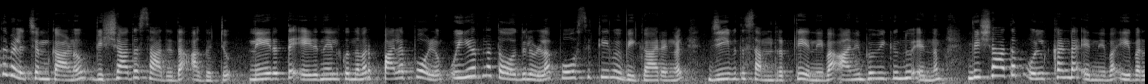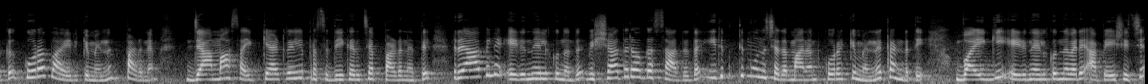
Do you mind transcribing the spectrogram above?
പ്രഭാത വെളിച്ചം കാണൂ വിഷാദ സാധ്യത അകറ്റൂ. നേരത്തെ എഴുന്നേൽക്കുന്നവർ പലപ്പോഴും ഉയർന്ന തോതിലുള്ള പോസിറ്റീവ് വികാരങ്ങൾ ജീവിത സംതൃപ്തി എന്നിവ അനുഭവിക്കുന്നു എന്നും വിഷാദം ഉത്കണ്ഠ എന്നിവ ഇവർക്ക് കുറവായിരിക്കുമെന്നും പഠനം. ജാമ സൈക്യാട്രിയിൽ പ്രസിദ്ധീകരിച്ച പഠനത്തിൽ രാവിലെ എഴുന്നേൽക്കുന്നത് വിഷാദരോഗ സാധ്യത ഇരുപത്തിമൂന്ന് ശതമാനം കുറയ്ക്കുമെന്ന് കണ്ടെത്തി. വൈകി എഴുന്നേൽക്കുന്നവരെ അപേക്ഷിച്ച്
